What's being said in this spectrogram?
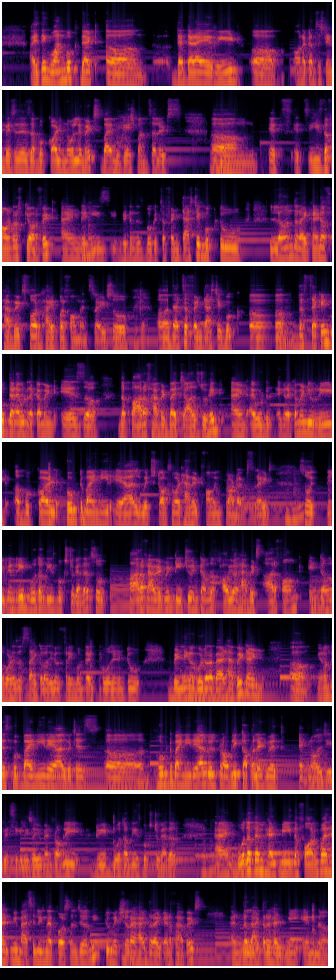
I think one book that um, that that I read uh, on a consistent basis is a book called No Limits by Mukesh Bansal. It's um, it's it's he's the founder of CureFit, and Mhm. he's, he's written this book. It's a fantastic book to learn the right kind of habits for high performance. Right, so okay uh, that's a fantastic book. Uh, the second book that I would recommend is uh, The Power of Habit by Charles Duhigg, and I would recommend you read a book called Hooked by Nir Eyal, which talks about habit forming products. Right, Mhm. so you can read both of these books together. So Power of Habit will teach you in terms of how your habits are formed, in terms of what is the psychological framework that goes into building a good or a bad habit. And uh, you know, this book by Nir Eyal, which is uh, Hooked by Nir Eyal, will probably couple it with technology basically. So you can probably read both of these books together. Mhm. And both of them helped me. The former helped me massively in my personal journey to make sure I had the right kind of habits, and the latter helped me in uh,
